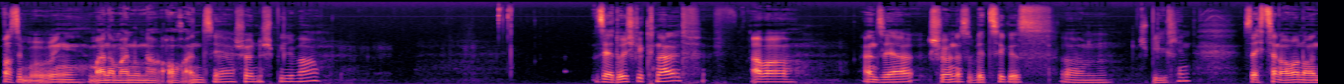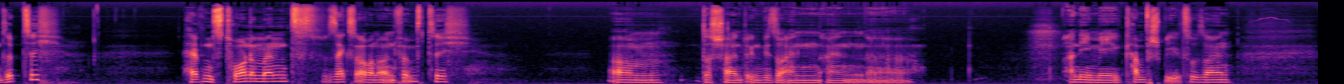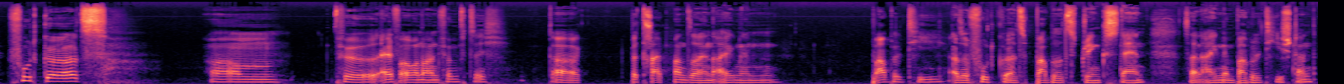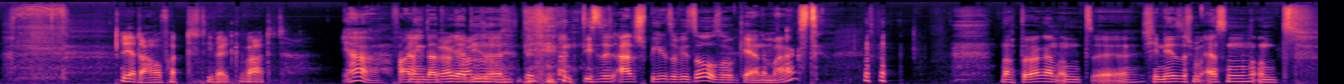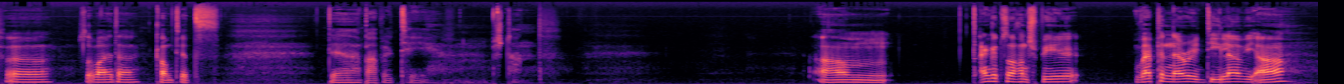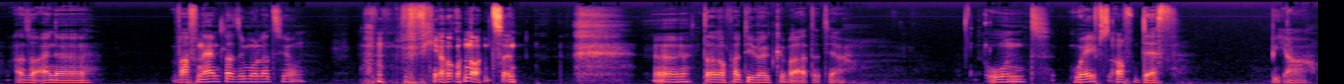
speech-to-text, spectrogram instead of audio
was im Übrigen meiner Meinung nach auch ein sehr schönes Spiel war. Sehr durchgeknallt, aber ein sehr schönes, witziges ähm, Spielchen. 16,79 Euro. Heaven's Tournament 6,59 Euro. Ähm, das scheint irgendwie so ein, ein äh, Anime-Kampfspiel zu sein. Food Girls ähm, für 11,59 Euro. Da betreibt man seinen eigenen Bubble Tea, also Food Girls Bubbles Drink Stand, seinen eigenen Bubble Tea Stand. Ja, darauf hat die Welt gewartet. Ja, vor allen Dingen, da du ja diese, diese Art Spiel sowieso so gerne magst. Nach Burgern und äh, chinesischem Essen und äh, so weiter kommt jetzt der Bubble Tea Stand. Ähm, dann gibt es noch ein Spiel Weaponry Dealer VR, also eine Waffenhändler-Simulation für 4,19 Euro. Äh, darauf hat die Welt gewartet, ja. Und Waves of Death VR.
